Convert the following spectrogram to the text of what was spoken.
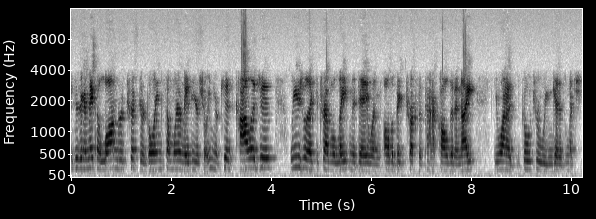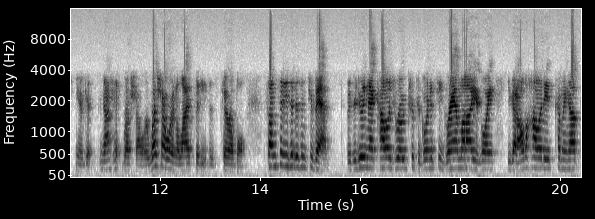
If you're going to make a longer trip, you're going somewhere, maybe you're showing your kids colleges. We usually like to travel late in the day when all the big trucks have kind of called it a night. You want to go through where you can get as much, you know, get not hit rush hour. Rush hour in a lot of cities is terrible. Some cities it isn't too bad. But if you're doing that college road trip, you're going to see grandma, you're going, you got all the holidays coming up,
